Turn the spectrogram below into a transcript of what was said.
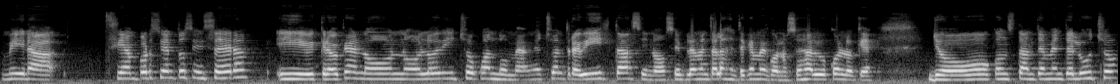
Mira, 100% sincera y creo que no, no lo he dicho cuando me han hecho entrevistas, sino simplemente la gente que me conoce es algo con lo que yo constantemente lucho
